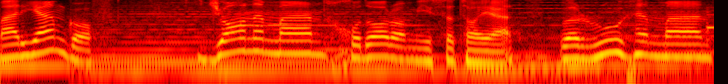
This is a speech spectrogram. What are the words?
مریم گفت جان من خدا را می ستاید و روح من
